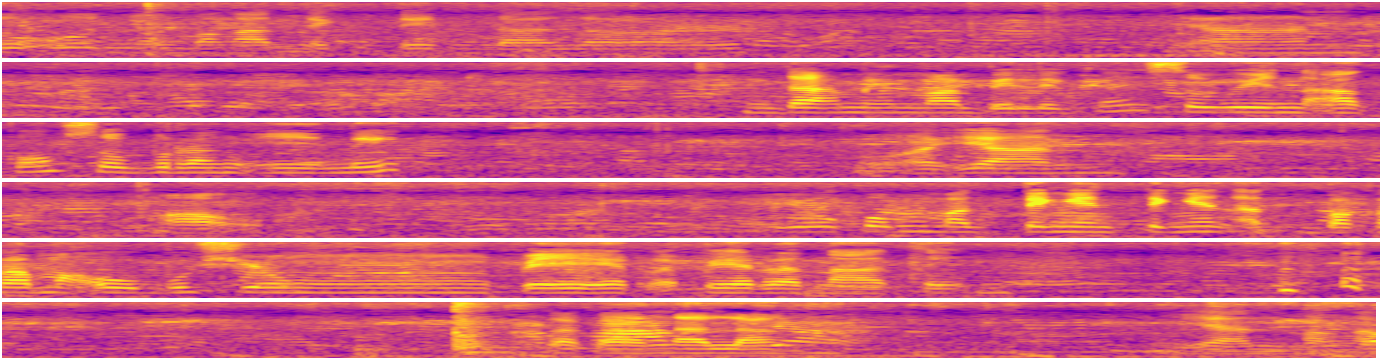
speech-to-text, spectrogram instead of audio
Doon yung mga tek 10 dollar. Yan. Ang dami mabili guys. Uwi na ako. Sobrang init. O, ayan. Wow. Ayokong magtingin-tingin at baka maubos yung pera, pera natin. Saka na lang. Yan, mga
